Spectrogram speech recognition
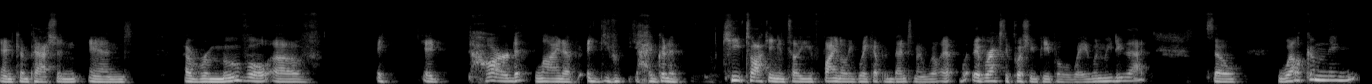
and compassion and a removal of a, a hard line of i'm going to keep talking until you finally wake up and bend to my will. We're actually pushing people away when we do that. So welcoming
